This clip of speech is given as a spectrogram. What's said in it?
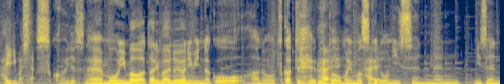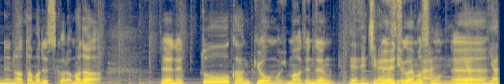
入りました。すごいですね、はい。もう今は当たり前のようにみんなこうあの使ってるとは思いますけど、は2000年2000年の頭ですからまだ、ね、ネット環境も今は全然、全然違いますよ、ね、違いますもんね、はい。ややっ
